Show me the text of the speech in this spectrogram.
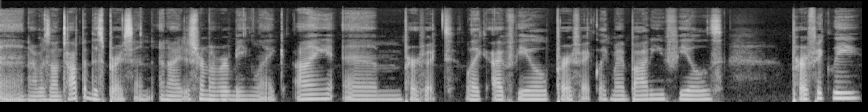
And I was on top of this person. And I just remember mm-hmm. being like, I am perfect. Like I feel perfect. Like my body feels perfectly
